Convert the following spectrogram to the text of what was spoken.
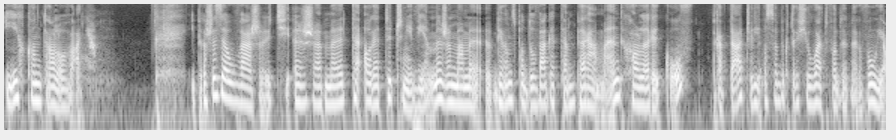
i ich kontrolowania. I proszę zauważyć, że my teoretycznie wiemy, że mamy, biorąc pod uwagę temperament choleryków, prawda, czyli osoby, które się łatwo denerwują.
